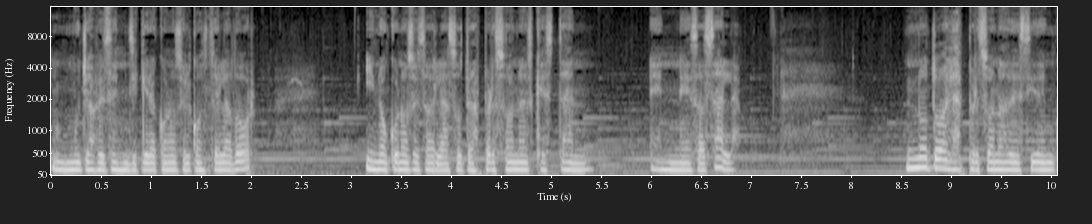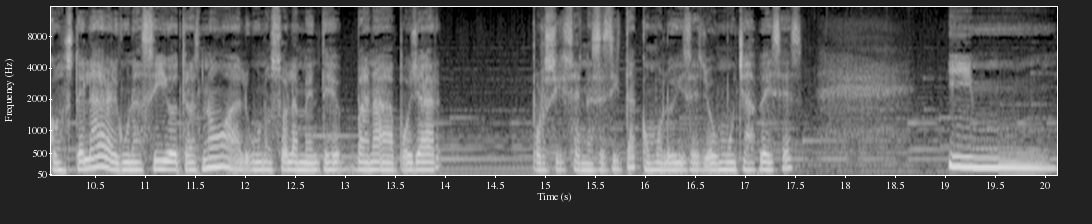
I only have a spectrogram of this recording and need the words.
muchas veces ni siquiera conoce el constelador y no conoces a las otras personas que están en esa sala. No todas las personas deciden constelar, algunas sí, otras no, algunos solamente van a apoyar por si se necesita, como lo hice yo muchas veces. Y mm,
